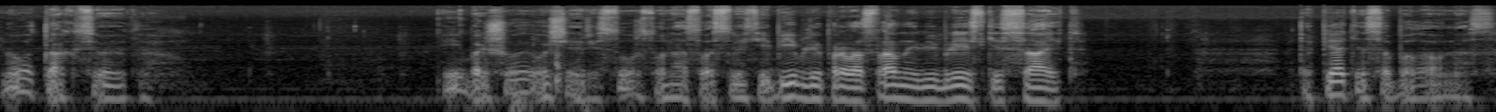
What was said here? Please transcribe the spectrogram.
Ну вот так все это. И большой очень ресурс у нас во свете Библии, православный библейский сайт. Это пятница была у нас.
